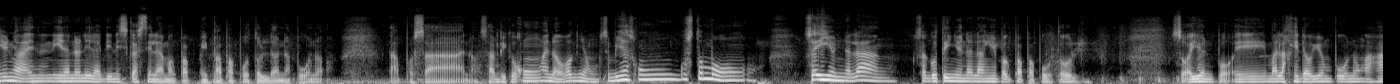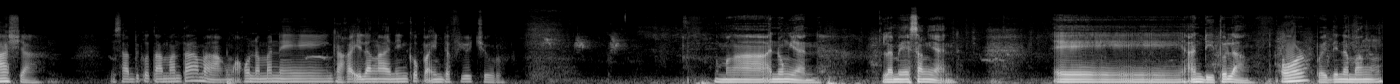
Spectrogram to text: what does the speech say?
yun nga in- inano nila diniscuss nila magpa, may papaputol daw na puno. Tapos sa ano, sabi ko kung ano, wag niyo, sabi niya kung gusto mo sa inyo na lang, sagutin niyo na lang yung pagpapaputol. So ayun po, eh malaki daw yung punong akasya. Eh, sabi ko tamang-tama, kung ako naman eh kakailanganin ko pa in the future. Mga anong yan, lamesang yan, eh andito lang. Or pwede namang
